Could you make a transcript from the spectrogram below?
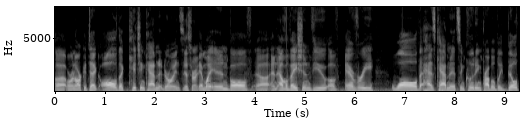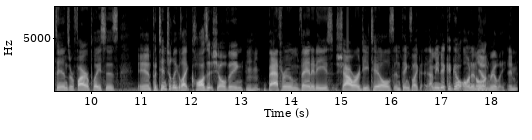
uh, or an architect all the kitchen cabinet drawings. That's right. It might involve uh, an elevation view of every wall that has cabinets, including probably built-ins or fireplaces, and potentially like closet shelving, Mm-hmm. bathroom vanities, shower details, and things like that. I mean, it could go on and on, really. And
